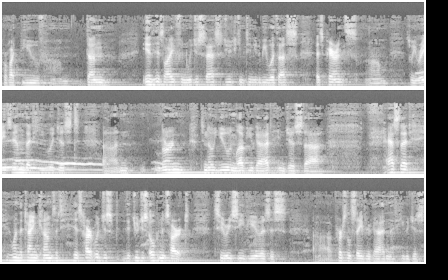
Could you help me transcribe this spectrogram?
for what you've um, done in his life, and we just ask that you continue to be with us as parents. Um, so we raise him that he would just uh, learn to know you and love you, God, and just uh, ask that when the time comes that his heart would just that you just open his heart to receive you as his uh, personal Savior, God, and that he would just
